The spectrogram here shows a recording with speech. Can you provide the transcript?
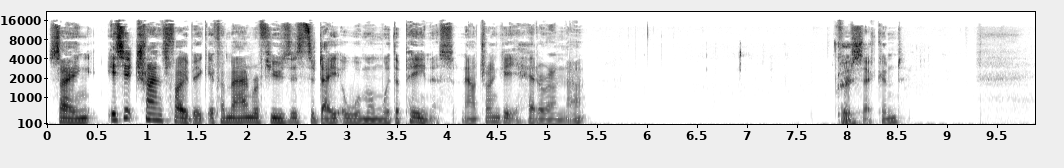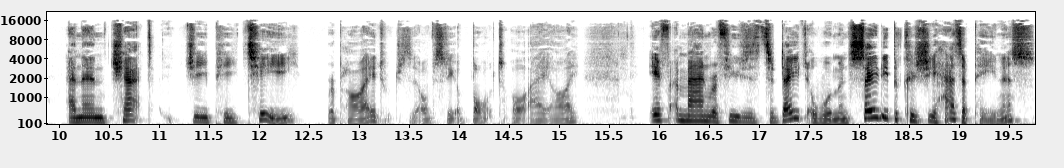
saying, "Is it transphobic if a man refuses to date a woman with a penis?" Now try and get your head around that for a second. And then Chat GPT replied, which is obviously a bot or AI, if a man refuses to date a woman solely because she has a penis,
